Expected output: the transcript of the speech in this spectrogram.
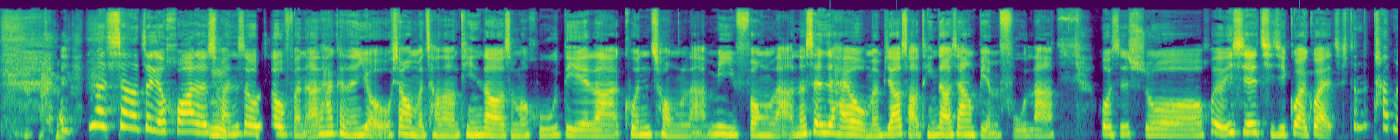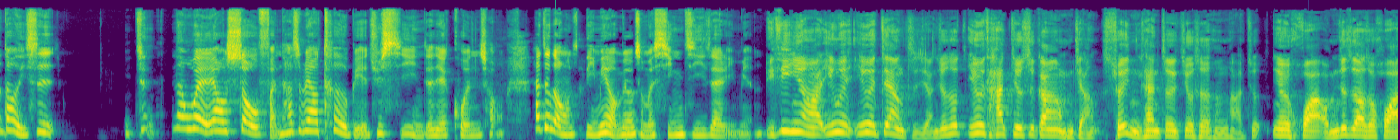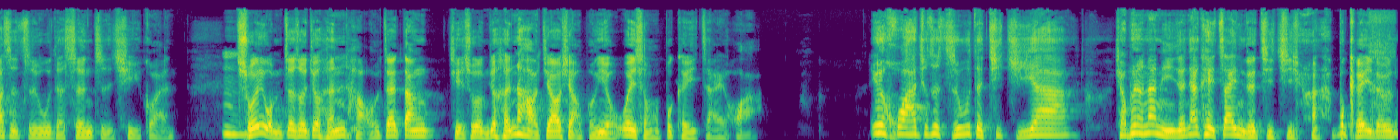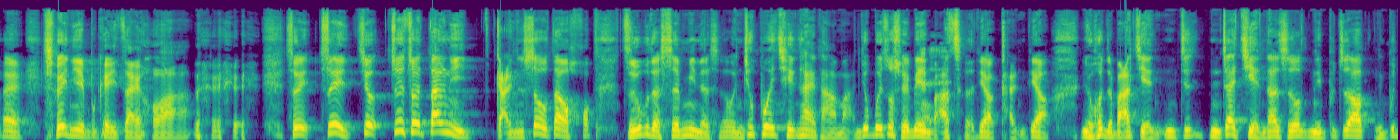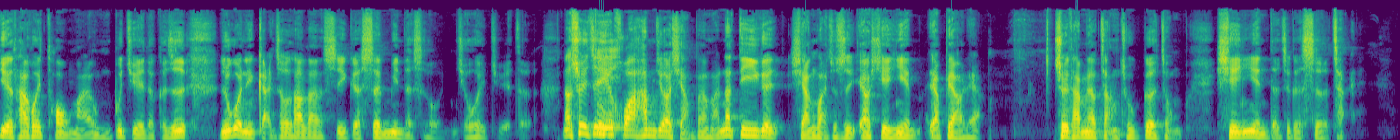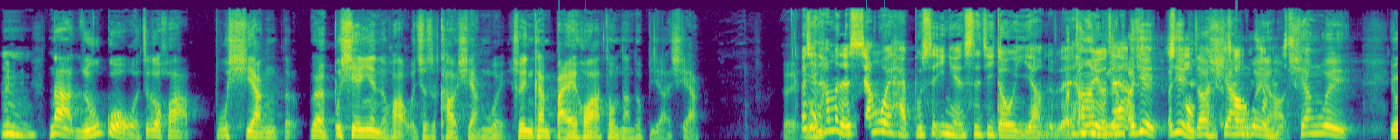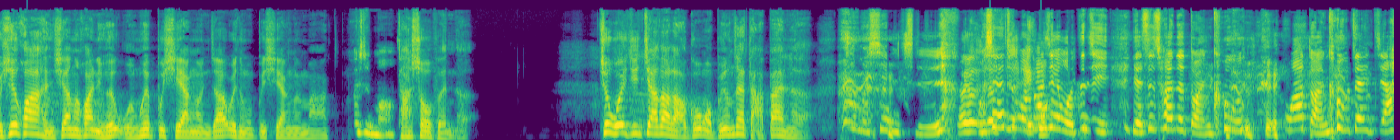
哎，那像这个花的传授授粉啊，嗯、它可能有像我们常常听到什么蝴蝶啦、昆虫啦、蜜蜂啦，那甚至还有我们比较少听到像蝙蝠啦，或是说会有一些奇奇怪怪，那他们到底是就那为了要授粉，它是不是要特别去吸引这些昆虫？它这种里面有没有什么心机在里面？一定要啊，因为因为这样子讲，就是说，因为它就是刚刚我们讲，所以你看这就是很好，就因为花，我们就知道说花是植物的生殖器官。嗯，所以我们这时候就很好，在当解说，我们就很好教小朋友为什么不可以摘花，因为花就是植物的积极呀，小朋友，那你人家可以摘你的积极吗？不可以，对不对？所以你也不可以摘花，所以所以就所以说，当你。感受到植物的生命的时候，你就不会侵害它嘛，你就不会说随便把它扯掉、砍掉，你或者把它剪。你就你在剪它的时候，你不知道，你不觉得它会痛吗？我们不觉得。可是如果你感受到它是一个生命的时候，你就会觉得。那所以这些花，他们就要想办法。那第一个想法就是要鲜艳，要漂亮，所以他们要长出各种鲜艳的这个色彩。嗯，那如果我这个花。不香的，不不鲜艳的话，我就是靠香味。所以你看，白花通常都比较香，对。而且它们的香味还不是一年四季都一样，对不对？它们有这样，而且而且你知道香味哈，香味有些花很香的话，你会闻会不香哦。你知道为什么不香了吗？为什么？它授粉了。就我已经嫁到老公，我不用再打扮了。这么现实，我现在突然发现我自己也是穿着短裤 挖短裤在家。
